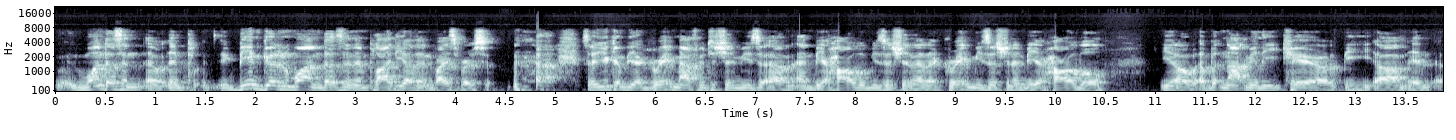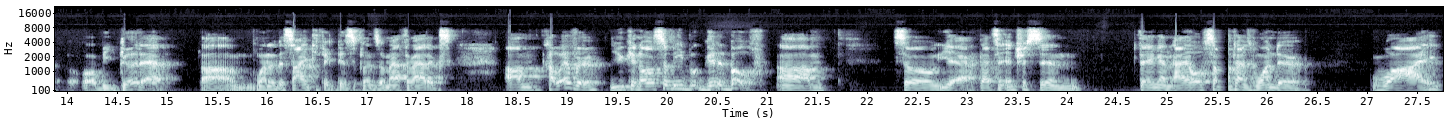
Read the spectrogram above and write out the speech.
one doesn't uh, impl- being good in one doesn't imply the other and vice versa. so you can be a great mathematician music, um, and be a horrible musician, and a great musician and be a horrible, you know, uh, but not really care or be um, in, or be good at um, one of the scientific disciplines of mathematics. Um, however, you can also be good at both. Um, so yeah, that's an interesting thing, and I sometimes wonder why?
